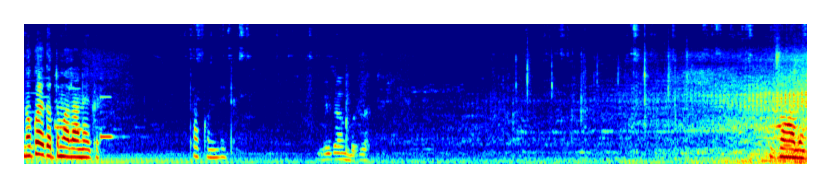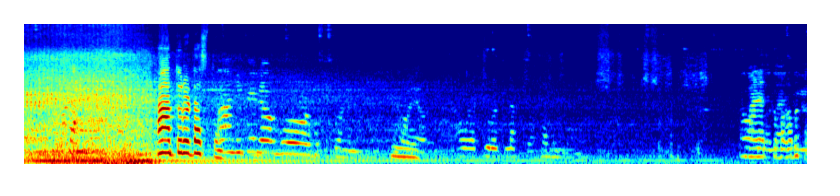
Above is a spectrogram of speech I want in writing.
नकोय का तुम्हाला नाही तर टाकून देत. झालं. हा तुरट असते. हम्म. वाळ्यात का बघा बघा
